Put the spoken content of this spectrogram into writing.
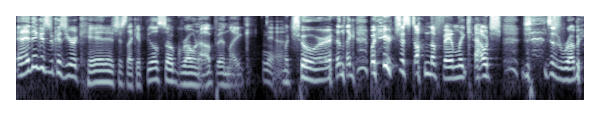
and I think it's because you're a kid, and it's just like it feels so grown up and like Yeah. mature, and like, but you're just on the family couch, just, just rubbing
